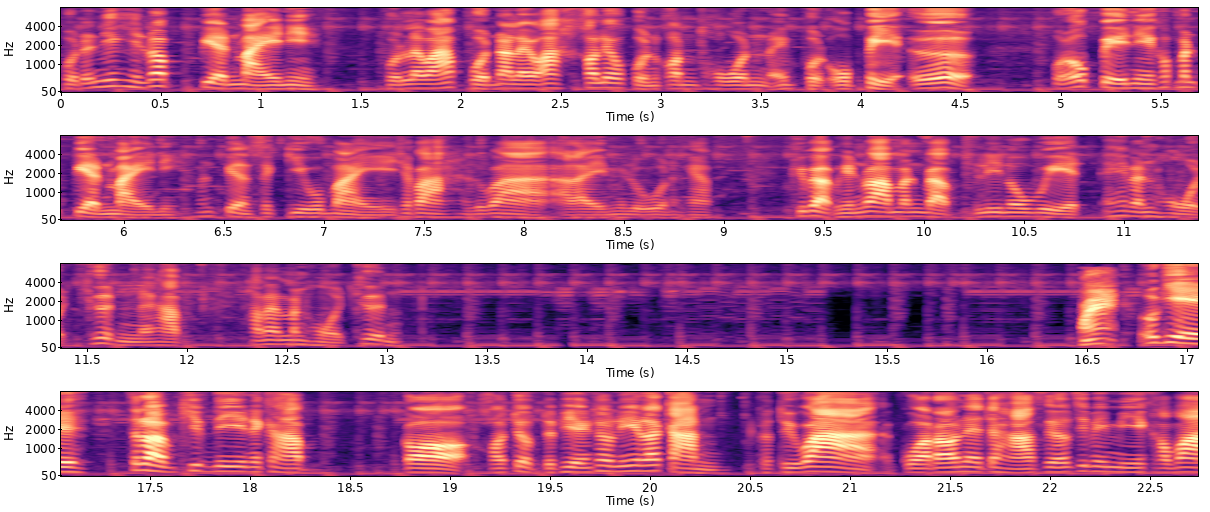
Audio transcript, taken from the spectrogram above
ผลอันนี้เห็นว่าเปลี่ยนใหม่นี่ ผลอะไรวะ ผลอะไรวะเขาเรียกผลคอนโทรลไอ้ผลโอเปเออ ผลโอเปนี่เขามันเปลี่ยนใหม่นี่ มันเปลี่ยนสกิลใหม่ใช่ป่ะ หรือว่าอะไรไม่รู้นะครับ คือแบบเห็นว่ามันแบบรีโนเวทให้มันโหดขึ้นนะครับทำให้มันโหดขึ้น โอเคสำหรับคลิปนี้นะครับ ก็ขอจบแต่เพียงเท่านี้แล้วกัน ก็ถือว่ากว่าเราเนี่ยจะหาเซิร์ฟที่ไม่มีคำว่า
